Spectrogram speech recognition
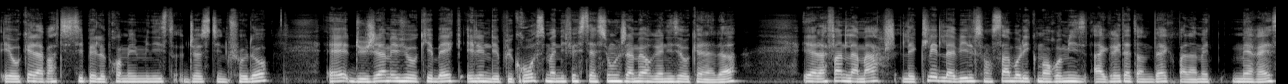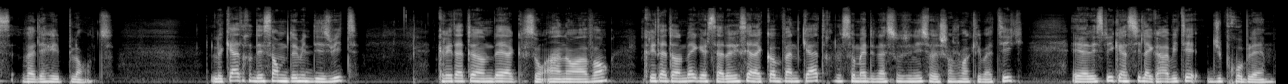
et auquel a participé le Premier ministre Justin Trudeau, est du jamais vu au Québec et l'une des plus grosses manifestations jamais organisées au Canada. Et à la fin de la marche, les clés de la ville sont symboliquement remises à Greta Thunberg par la mairesse Valérie Plante. Le 4 décembre 2018, Greta Thunberg, son un an avant, Greta Thunberg, elle s'est adressée à la COP24, le sommet des Nations Unies sur les changements climatiques, et elle explique ainsi la gravité du problème.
